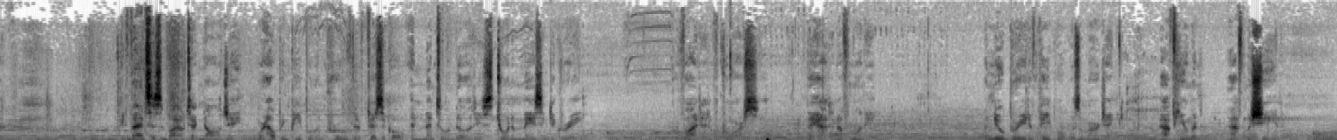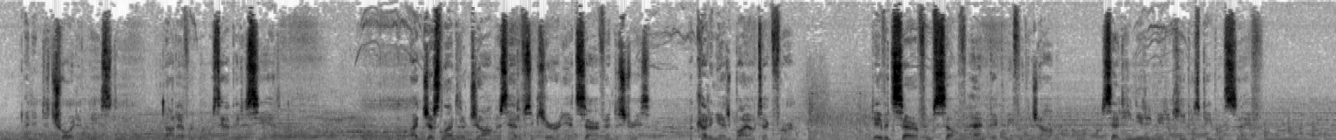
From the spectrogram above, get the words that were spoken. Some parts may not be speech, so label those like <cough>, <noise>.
Advances in biotechnology were helping people improve their physical and mental abilities to an amazing degree. Provided, of course, they had enough money. A new breed of people was emerging. Half human, half machine. And in Detroit, at least, not everyone was happy to see it. I'd just landed a job as head of security at Sarif Industries, a cutting-edge biotech firm. David Sarif himself handpicked me for the job. Said he needed me to keep his people safe.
